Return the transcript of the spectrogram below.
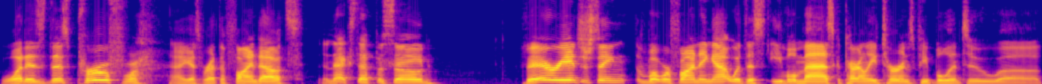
What is this proof? I guess we're at to find out. The next episode. Very interesting what we're finding out with this evil mask. Apparently turns people into uh,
